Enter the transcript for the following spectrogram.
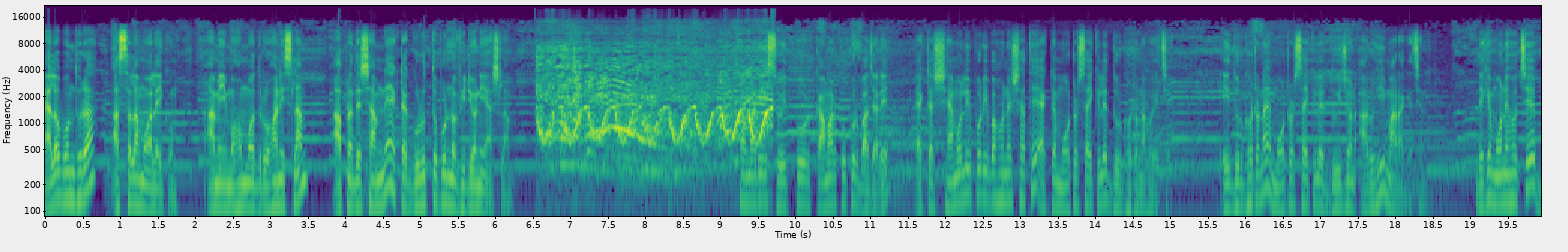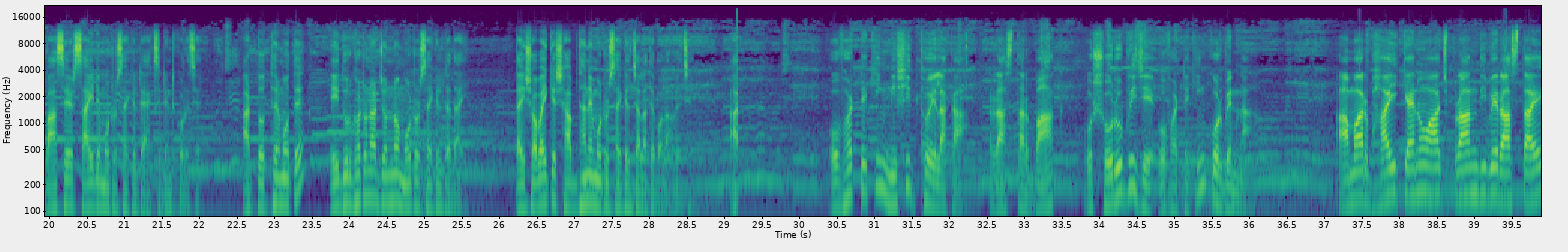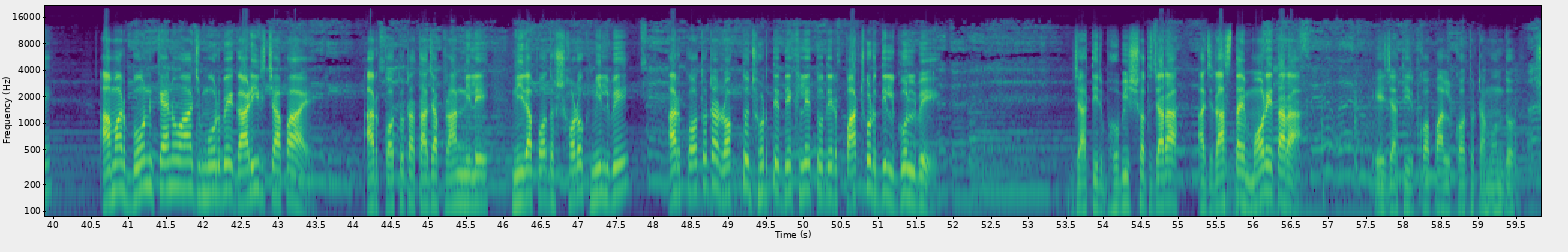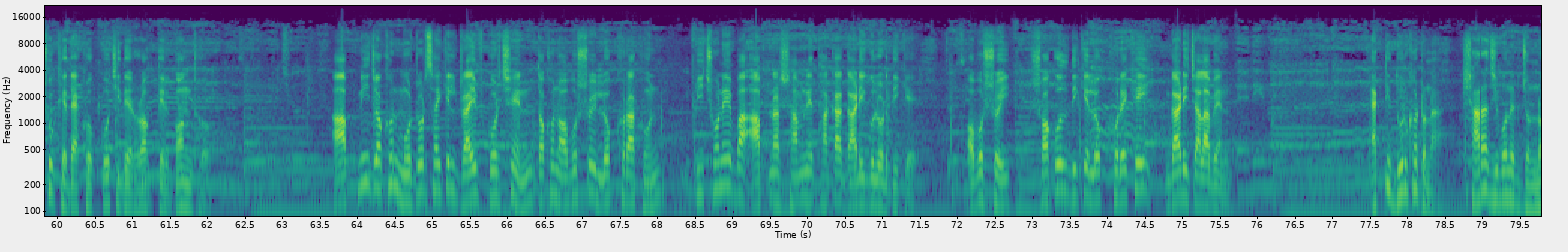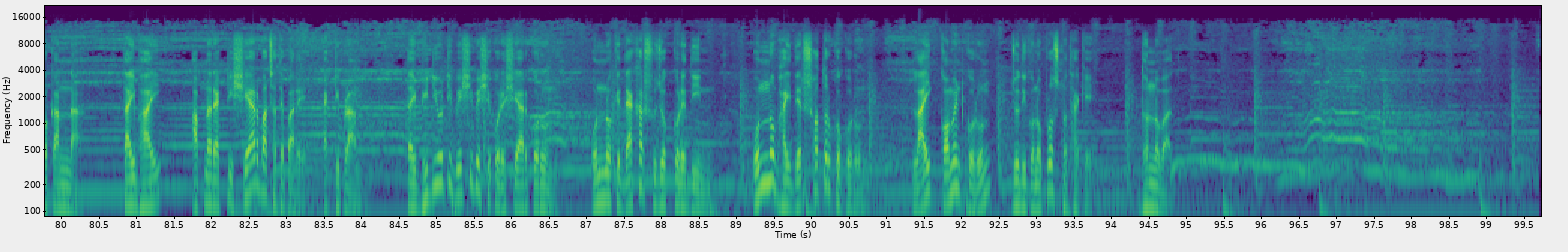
Hello বন্ধুরা, আসসালামু আলাইকুম। আমি মোহাম্মদ রোহান ইসলাম, আপনাদের সামনে একটা গুরুত্বপূর্ণ ভিডিও নিয়ে আসলাম। খামারি সৈয়দপুর কামারপুকুর বাজারে একটা শ্যামলী পরিবহনের সাথে একটা মোটরসাইকেলের দুর্ঘটনা হয়েছে। এই দুর্ঘটনায় মোটরসাইকেলের দুইজন আরোহী মারা গেছেন। দেখে মনে হচ্ছে বাসের সাইডে মোটরসাইকেলটা অ্যাক্সিডেন্ট করেছে। আর তথ্যের মতে, এই দুর্ঘটনার জন্য মোটরসাইকেলটা দায়ী। তাই সবাইকে সাবধানে মোটরসাইকেল চালাতে বলা হয়েছে। ওভারটেকিং নিষিদ্ধ এলাকা। রাস্তার বাঁক ও সরু ব্রিজে ওভারটেকিং করবেন না। আমার ভাই কেন আজ প্রাণ দিবে রাস্তায়? আমার বোন কেন আজ মরবে গাড়ির চাপায়? আর কতটা তাজা প্রাণ নিলে নিরাপদ সড়ক মিলবে? আর কতটা রক্ত ঝরতে দেখলে তোদের পাঠর দিল গলবে? জাতির ভবিষ্যৎ যারা আজ রাস্তায় মরে তারা এ জাতির কপাল কতটা মন্দ, সুখে দেখো কচিদের রক্তের গন্ধ। আপনি যখন মোটরসাইকেল ড্রাইভ করছেন, তখন অবশ্যই লক্ষ্য রাখুন, পিছনে বা আপনার সামনে থাকা গাড়িগুলোর দিকে। অবশ্যই সকল দিকে লক্ষ্য রেখেই গাড়ি চালাবেন। একটি দুর্ঘটনা সারা জীবনের জন্য কান্না। তাই ভাই, আপনার একটি শেয়ার বাঁচাতে পারে একটি প্রাণ। তাই ভিডিওটি বেশি বেশি করে শেয়ার করুন। অন্যকে দেখার সুযোগ করে দিন। অন্য ভাইদের সতর্ক করুন। লাইক, কমেন্ট করুন যদি কোনো প্রশ্ন থাকে। ধন্যবাদ।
